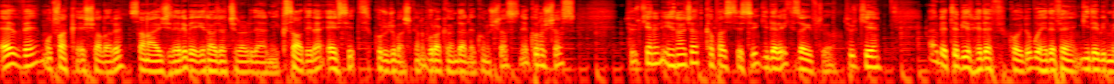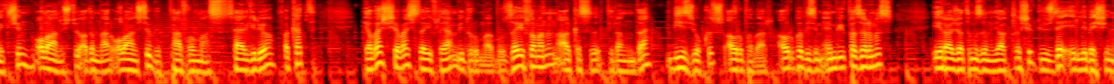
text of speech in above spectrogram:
Ev ve Mutfak Eşyaları Sanayicileri ve İhracatçıları Derneği kısa adıyla EFSİT kurucu başkanı Burak Önder'le konuşacağız. Ne konuşacağız? Türkiye'nin ihracat kapasitesi giderek zayıflıyor. Türkiye elbette bir hedef koydu. Bu hedefe gidebilmek için olağanüstü adımlar, olağanüstü bir performans sergiliyor. Fakat yavaş yavaş zayıflayan bir durum var. Bu zayıflamanın arkası planında biz yokuz, Avrupa var. Avrupa bizim en büyük pazarımız. İhracatımızın yaklaşık yüzde 55'ini,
